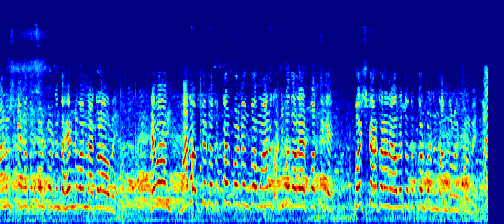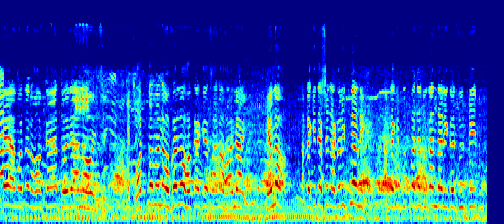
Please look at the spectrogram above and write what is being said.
মানুষকে যতক্ষণ পর্যন্ত হ্যান্ডওভার না করা হবে এবং মাদককে যতক্ষণ পর্যন্ত মহানগর যুব দলের পর থেকে বহিষ্কার করা না হবে ততক্ষণ পর্যন্ত আন্দোলন চলবে। আমাদের হকার ধরে আনা হয়েছে। বর্তমানে ওখানেও হকারকে ছাড়া হয় নাই। কেন? আমরা কি দেশের নাগরিক না নি? আমরা কি ফুটপাতে দোকানদারি করে দুই দুই-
